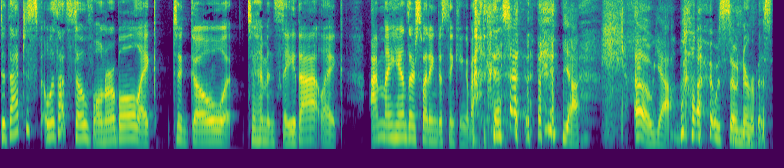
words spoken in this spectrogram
Did that just, was that so vulnerable? Like to go to him and say that? Like, I'm my hands are sweating just thinking about it. yeah. Oh yeah. I was so nervous.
